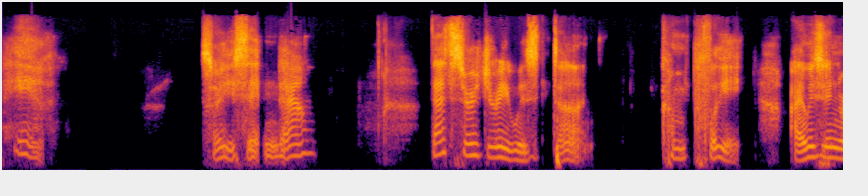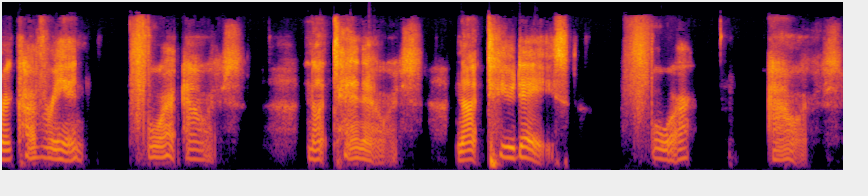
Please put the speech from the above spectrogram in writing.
pan. So you sitting down? That surgery was done, complete. I was in recovery in four hours, not 10 hours, not two days, four hours.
